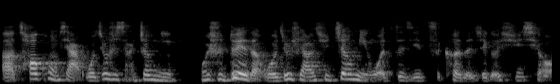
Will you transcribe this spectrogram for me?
呃，操控下，我就是想证明我是对的，我就是要去证明我自己此刻的这个需求，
